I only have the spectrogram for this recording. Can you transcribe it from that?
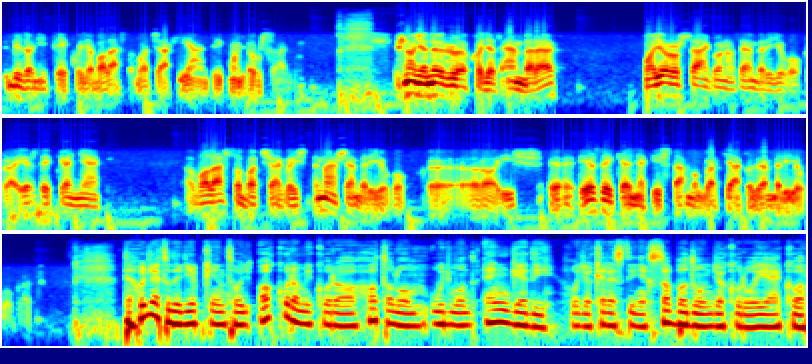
bizonyíték, hogy a vallásszabadság hiányzik Magyarországon. És nagyon örülök, hogy az emberek Magyarországon az emberi jogokra érzékenyek, a vallásszabadságra is, de más emberi jogokra is érzékenyek, és támogatják az emberi jogokat. Te hogy látod egyébként, hogy akkor, amikor a hatalom úgymond engedi, hogy a keresztények szabadon gyakorolják a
